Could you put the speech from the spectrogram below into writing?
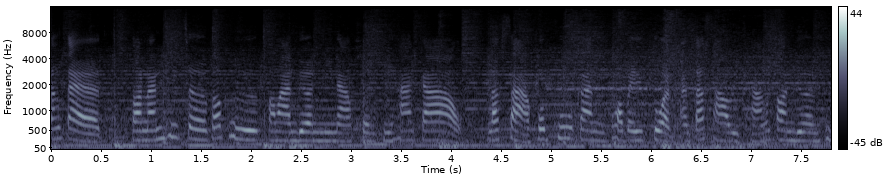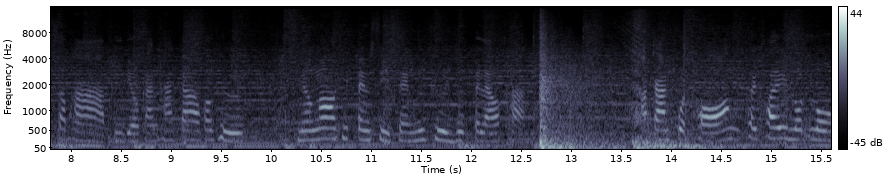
ตั้งแต่ตอนนั้นที่เจอก็คือประมาณเดือนมีนาคมปี 59 รักษาควบคู่กันพอไปตรวจอันตราซาวอีกครั้งตอนเดือนพฤษภาปีเดียวกัน 59 ก็คือ เนื้องอกที่เป็น4เซนนี่คือยุบไปแล้วค่ะ อาการปวดท้องค่อยๆ ลดลง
